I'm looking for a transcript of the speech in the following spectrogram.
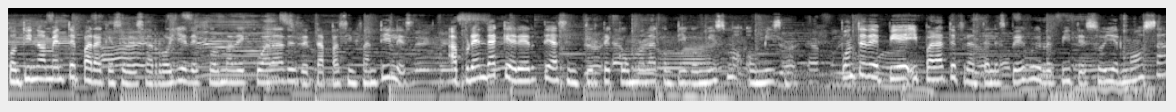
continuamente para que se desarrolle de forma adecuada desde etapas infantiles. Aprende a quererte, a sentirte cómoda contigo mismo o misma. Ponte de pie y párate frente al espejo y repite, soy hermosa,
